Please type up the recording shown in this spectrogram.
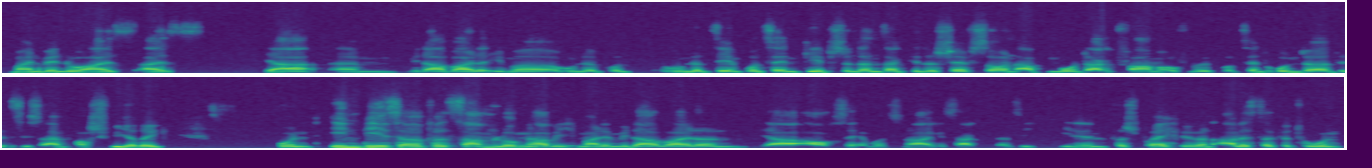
Ich meine, wenn du als, als ja, ähm, Mitarbeiter immer 100, 110 Prozent gibst und dann sagt dir der Chef so, ab Montag fahren wir auf 0 Prozent runter, das ist einfach schwierig. Und in dieser Versammlung habe ich meinen Mitarbeitern ja auch sehr emotional gesagt, dass ich ihnen verspreche, wir werden alles dafür tun,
